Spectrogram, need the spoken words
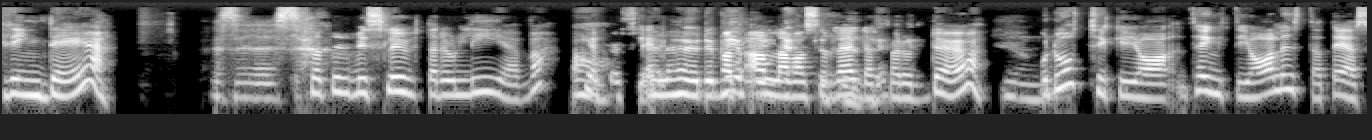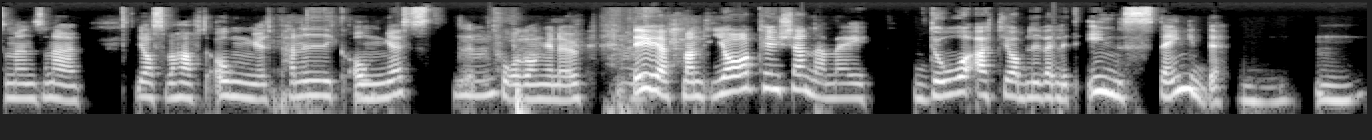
kring det. Precis. Så att vi slutade att leva helt Ja, plötsligt. eller hur? Det För att alla var så rädda för att dö. Mm. Och då tycker jag, tänkte jag lite att det är som en sån här, jag som har haft ångest, panikångest Mm. två gånger nu. Det är att man, jag kan ju känna mig då att jag blir väldigt instängd. Mm. Mm.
